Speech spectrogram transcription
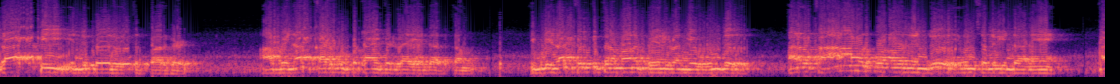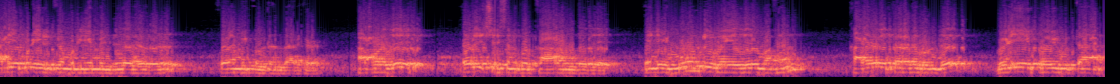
பிளாக் பி என்று பெயர் வைத்திருப்பார்கள். அப்படின்னா கருப்பு பட்டாணிக்கடலை என்று அர்த்தம். இப்படி எல்லாம் கிறுக்குத்தனமான பெயர்கள் அங்கே உண்டு. ஆனால் காணாமல் போனவன் என்று இவன் சொல்லுகின்றானே. அது எப்படி இருக்க முடியும் என்று அவர்கள் குழம்பிக் கொண்டிருந்தார்கள். அப்பொழுது போலீஸ் ஸ்டேஷனுக்கு ஒரு கார் வந்தது. என்னுடைய மூன்று வயது மகன் கதவை திறந்து கொண்டு வெளியே போய்விட்டான்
